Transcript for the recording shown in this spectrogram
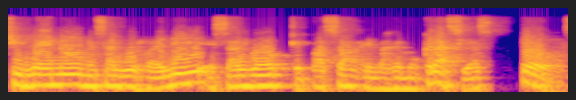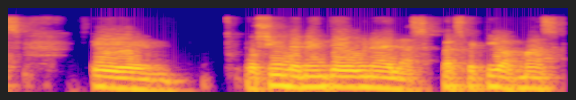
chileno, no es algo israelí, es algo que pasa en las democracias, todas. Eh, posiblemente una de las perspectivas más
